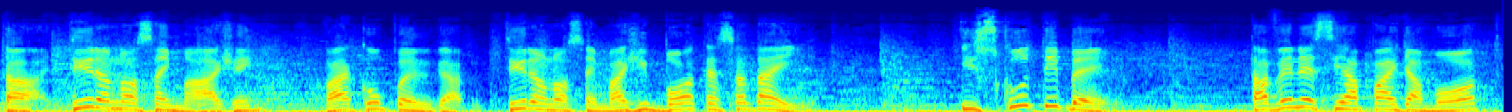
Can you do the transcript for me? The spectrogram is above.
Tá, tira a nossa imagem. Vai acompanhando, Gabi. Tira a nossa imagem e bota essa daí. Escute bem. Tá vendo esse rapaz da moto?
